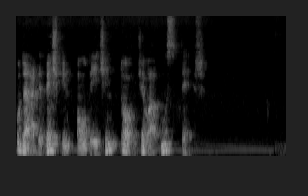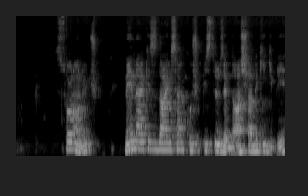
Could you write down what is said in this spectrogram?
Bu değerde 5000 olduğu için doğru cevabımız D'dir. Soru 13. M merkezi dairesel koşu pisti üzerinde aşağıdaki gibi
